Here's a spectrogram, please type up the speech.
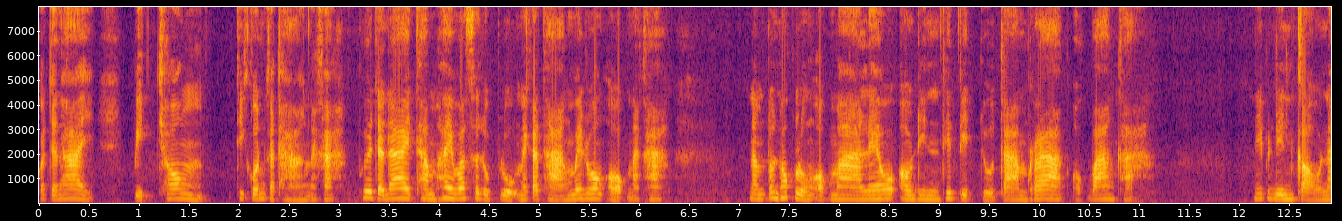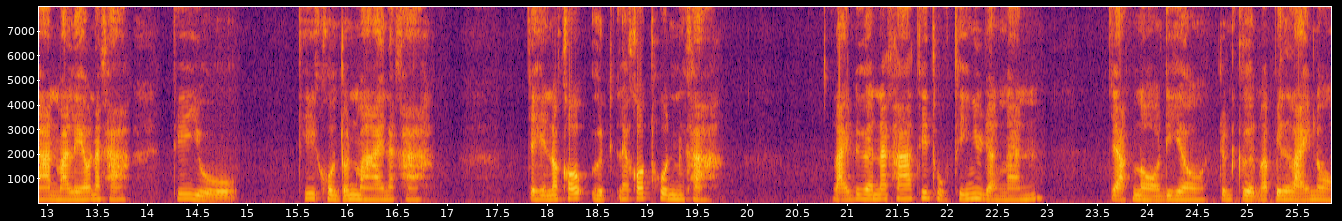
ก็จะได้ปิดช่องที่ก้นกระถางนะคะ เพื่อจะได้ทำให้วัสดุปลูกในกระถางไม่ร่วงออกนะคะนำต้นฮกหลงออกมาแล้วเอาดินที่ติดอยู่ตามรากออกบ้างค่ะ นี่เป็นดินเก่านานมาแล้วนะคะ ที่อยู่ที่โคนต้นไม้นะคะ จะเห็นว่าเขาอึดและเขาทนค่ะ หลายเดือนนะคะ ที่ถูกทิ้งอยู่อย่างนั้น จากหน่อเดียวจนเกิดมาเป็นหลายหน่อ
